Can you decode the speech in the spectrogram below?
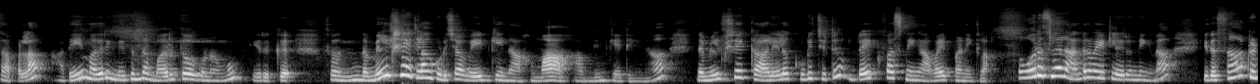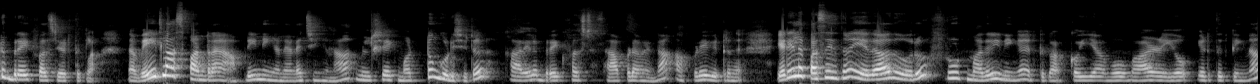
சாப்பிடலாம். அதே மாதிரி மிகுந்த மருத்துவ குணமும் இருக்குது ஸோ இந்த மில்க் ஷேக்லாம் குடித்தா வெயிட் கெயின் ஆகுமா அப்படின்னு கேட்டிங்கன்னா இந்த மில்க் ஷேக் காலையில் குடிச்சிட்டு பிரேக்ஃபாஸ்ட் நீங்கள் அவாய்ட் பண்ணிக்கலாம். ஸோ ஒரு சிலர் அண்டர் வெயிட்டில் இருந்தீங்கன்னா இதை சாப்பிட்டுட்டு பிரேக்ஃபாஸ்ட் எடுத்துக்கலாம். நான் வெயிட் லாஸ் பண்ணுறேன் அப்படின்னு நீங்கள் நினச்சிங்கன்னா மில்க் ஷேக் மட்டும் குடிச்சிட்டு காலையில் பிரேக்ஃபாஸ்ட் சாப்பிட வேண்டாம். அப்படியே விட்டு விட்டுருங்க. இடையில பசிக்குதுன்னா ஏதாவது ஒரு ஃப்ரூட் மாதிரி நீங்கள் எடுத்துக்கலாம். கொய்யாவோ வாழையோ எடுத்துக்கிட்டிங்கன்னா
